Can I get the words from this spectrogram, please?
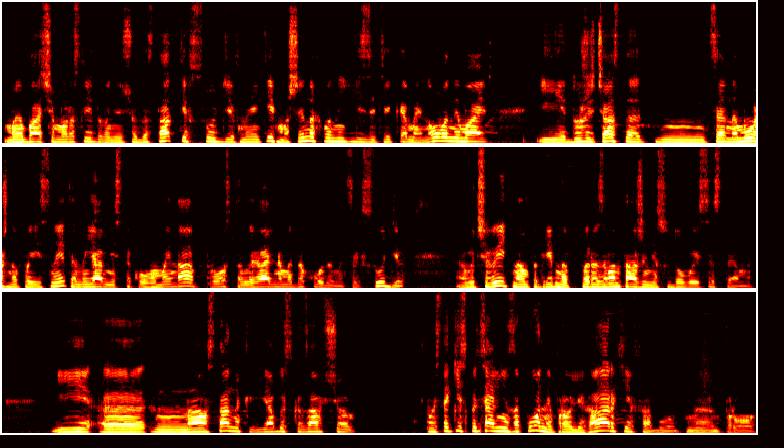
Ми бачимо розслідування щодо статків суддів, на яких машинах вони їздять, яке майно вони мають. І дуже часто це не можна пояснити наявність такого майна просто легальними доходами цих суддів. Вочевидь, нам потрібно перезавантаження судової системи. І е, наостанок я би сказав, що ось такі спеціальні закони про олігархів або е, про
